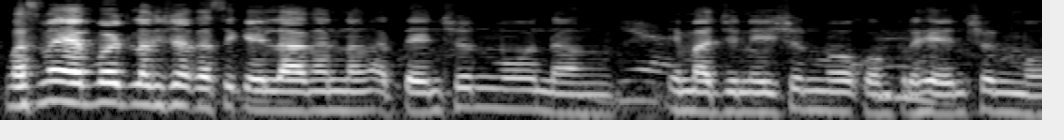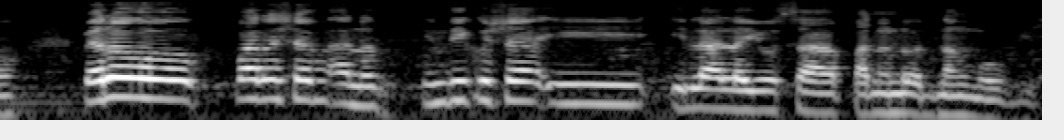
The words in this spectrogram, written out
mas ma-effort lang siya kasi kailangan ng attention mo, ng Yeah. imagination mo, comprehension mo. Pero para siyang ano, hindi ko siya i- ilalayo sa panonood ng movie.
